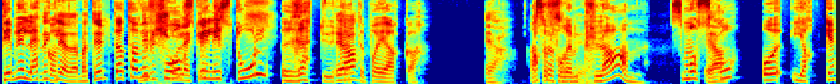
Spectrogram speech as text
Det blir Det gleder jeg meg til. Da tar vi vorspiel i stol, rett ut Ja. etterpå i jakka. Ja, Altså, for sånn en plan! Småsko Ja. og jakke.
